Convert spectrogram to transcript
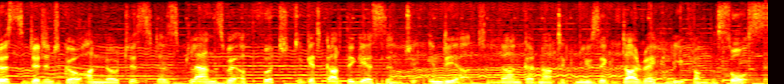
This didn't go unnoticed as plans were afoot to get Karthiegasen to India to learn Carnatic music directly from the source.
